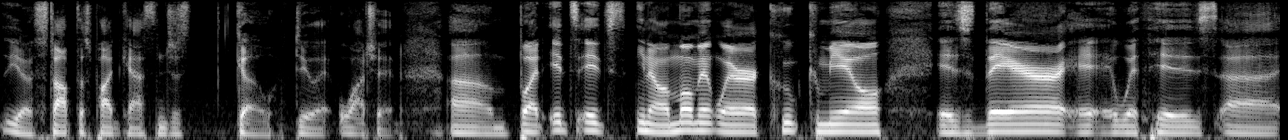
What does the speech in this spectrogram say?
you know stop this podcast and just go do it, watch it. Um, but it's it's you know a moment where Kumail is there eh, with his uh,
